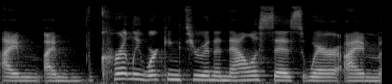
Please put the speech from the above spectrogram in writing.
I'm I'm currently working through an analysis where I'm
